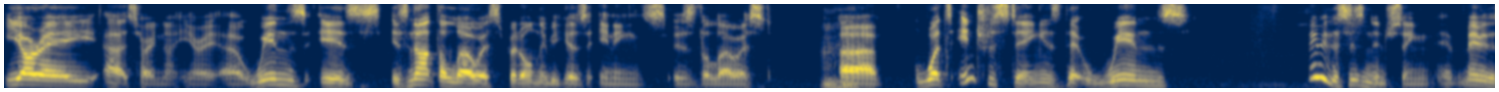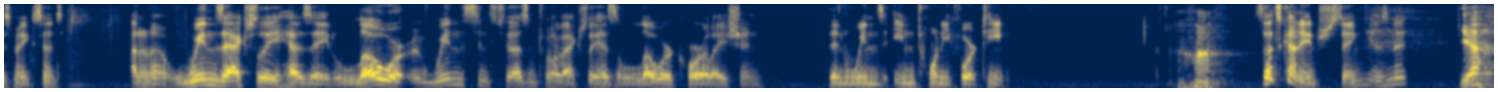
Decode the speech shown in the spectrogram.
ERA, uh, sorry, not ERA. Uh, wins is is not the lowest, but only because innings is the lowest. Mhm. Uh, what's interesting is that wins. Maybe this isn't interesting. Maybe this makes sense. I don't know. Wins actually has a lower wins since 2012 actually has a lower correlation than wins in 2014. uh-huh. So that's kind of interesting, isn't it? Yeah.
